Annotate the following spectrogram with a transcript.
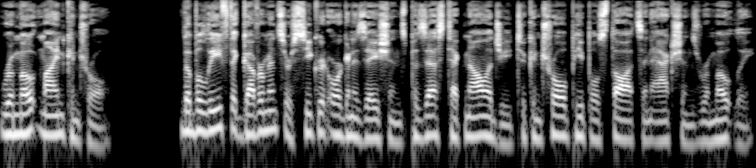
Remote mind control. The belief that governments or secret organizations possess technology to control people's thoughts and actions remotely.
